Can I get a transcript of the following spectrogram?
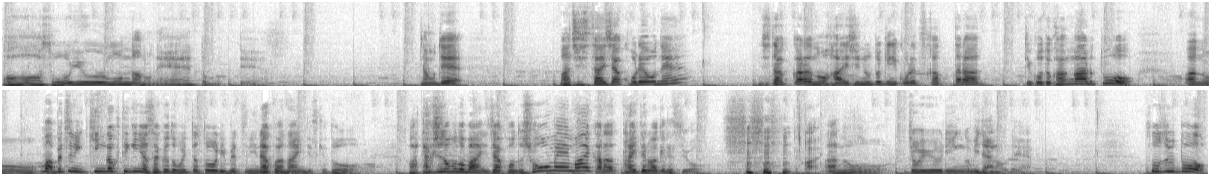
ああそういうもんなのねと思って。なので、まあ、実際じゃあこれをね自宅からの配信の時にこれ使ったらっていうことを考えるとあのまあ別に金額的には先ほども言った通り別になくはないんですけど私どもの場合にじゃあ今度照明前から焚いてるわけですよ。はい。あの女優リングみたいなので。そうすると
